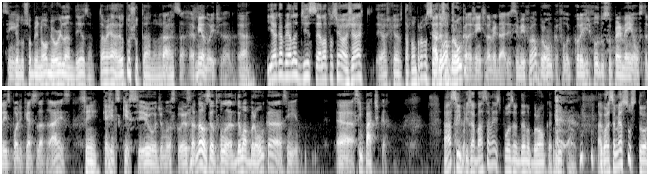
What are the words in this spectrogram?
Sim. Pelo sobrenome ou irlandesa. Também, é, eu tô chutando, né? Tá, Mas, tá. É meia-noite já, né? é. E a Gabriela disse, ela falou assim, ó, já. Eu acho que eu tá falando pra você. Ela deu uma bronca na gente, na verdade. Esse e-mail foi uma bronca. Falou que quando a gente falou do Superman uns três podcasts atrás, Sim. que a gente esqueceu de umas coisas. Não, sei, eu tô falando, ela deu uma bronca, assim, é, simpática. Ah, sim, porque já basta minha esposa me dando bronca aqui. cara. Agora você me assustou.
